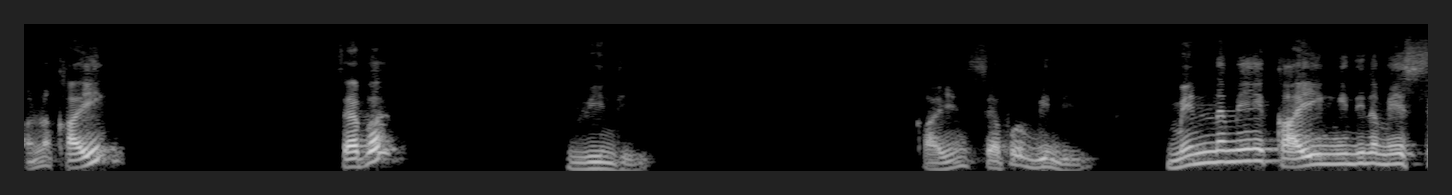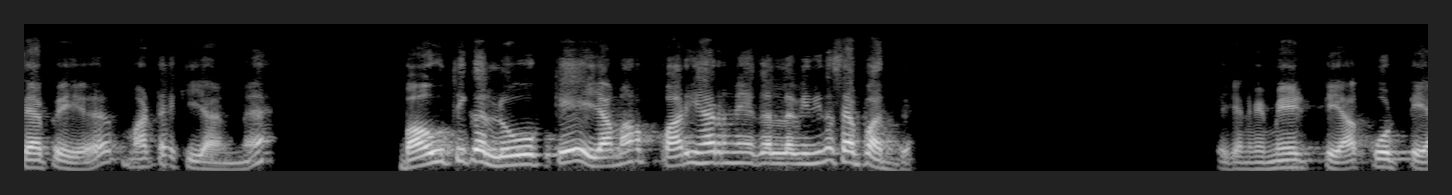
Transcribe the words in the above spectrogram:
අන්න කයින් සැප විඳි. කයින් සැප විඳි. මෙන්න මේ කයින් විඳින මේ සැපය මට කියන්න භෞතික ලෝකේ යම පරිහරණය කරලා විඳින සැපද්ද? ඒ කියන්නේ මේ මේට්ටයක් කොට්ටයක්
